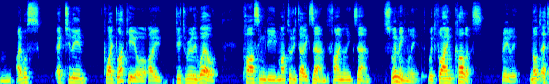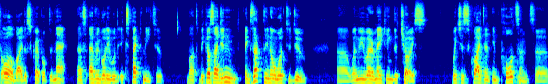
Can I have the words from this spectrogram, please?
Um, I was actually quite lucky, or I did really well passing the Maturita exam, the final exam swimmingly, with flying colors, really. Not at all by the scrap of the neck, as everybody would expect me to. But because I didn't exactly know what to do uh, when we were making the choice, which is quite an important uh,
